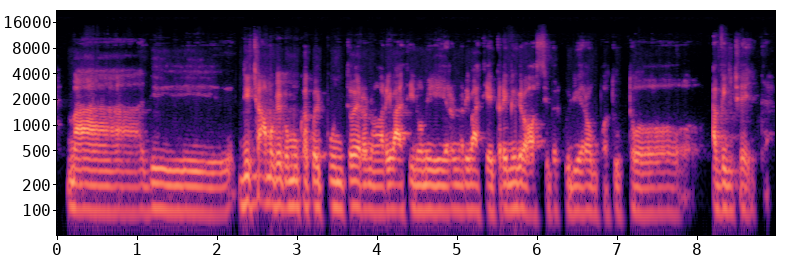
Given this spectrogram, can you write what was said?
ma di, diciamo che comunque a quel punto erano arrivati i nomi, erano arrivati ai premi grossi, per cui era un po' tutto avvincente.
